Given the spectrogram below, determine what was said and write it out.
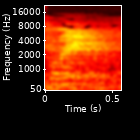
for it.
